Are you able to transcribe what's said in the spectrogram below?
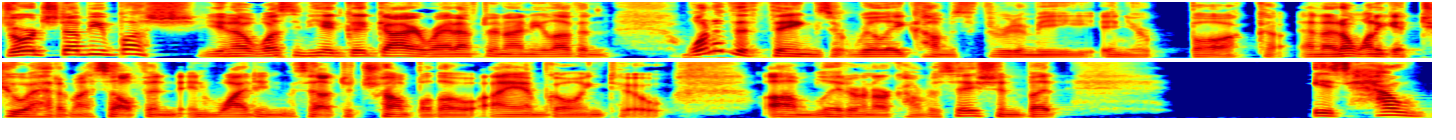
George W. Bush, you know, wasn't he a good guy right after 9 11? One of the things that really comes through to me in your book, and I don't want to get too ahead of myself in, in widening this out to Trump, although I am going to um, later in our conversation, but is how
